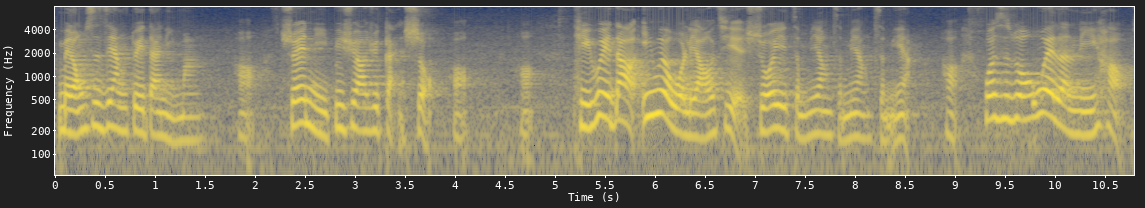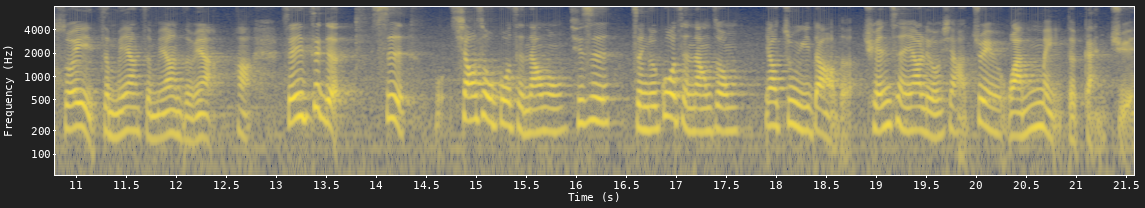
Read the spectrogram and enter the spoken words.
美容师这样对待你吗？好，所以你必须要去感受，好，好，体会到，因为我了解，所以怎么样，怎么样，怎么样。好，或者是说为了你好，所以怎么样怎么样怎么样？哈，所以这个是销售过程当中，其实整个过程当中要注意到的，全程要留下最完美的感觉，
